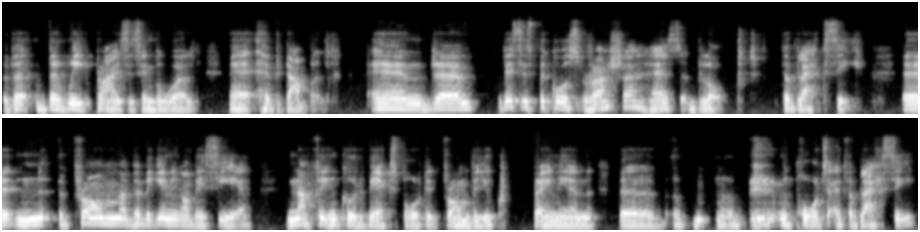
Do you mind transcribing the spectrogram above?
the, the wheat prices in the world uh, have doubled. And um, this is because Russia has blocked the Black Sea. From the beginning of this year, nothing could be exported from the Ukrainian uh ports at the Black Sea,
